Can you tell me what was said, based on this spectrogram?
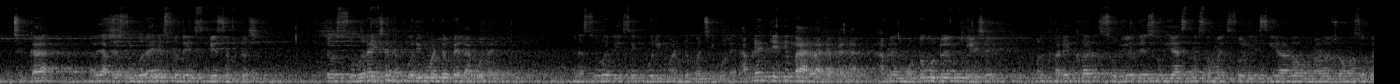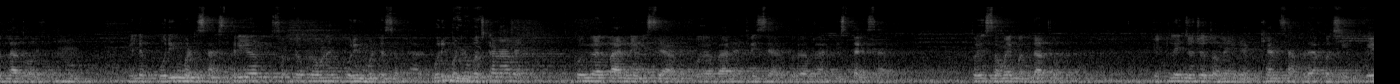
ઈચ્છકાર. હવે આપણે સુહરાઈ અને બે શબ્દ છે. તો સુહરાઈ છે ને પૂરી મઢ પહેલાં બોલાય અને સુહદેશી પૂરી મઢ પછી બોલાય. આપણે એમ કહીએ કે બાર વાગે પહેલાં. આપણે મોટું મોટું એમ કહીએ છીએ, પણ ખરેખર સૂર્યોદય સૂર્યાસ્તનો સમય સૂર્ય શિયાળો ઉનાળો ચોમાસું બદલાતો હોય છે. એટલે પૂરીમઠ શાસ્ત્રીય શબ્દ પ્રમાણે પૂરીમઠ શબ્દ આવે. પૂરીમઠનું મઠનું આવે. કોઈ વાર બારને વીસે આવે, કોઈ વાર બારને ત્રીસે આવે, કોઈ વાર બાર પિસ્તાલીસ આવે. તો એ સમય બદલાતો. એટલે જો જો તમે વ્યાખ્યાન સાંભળ્યા પછી, એ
